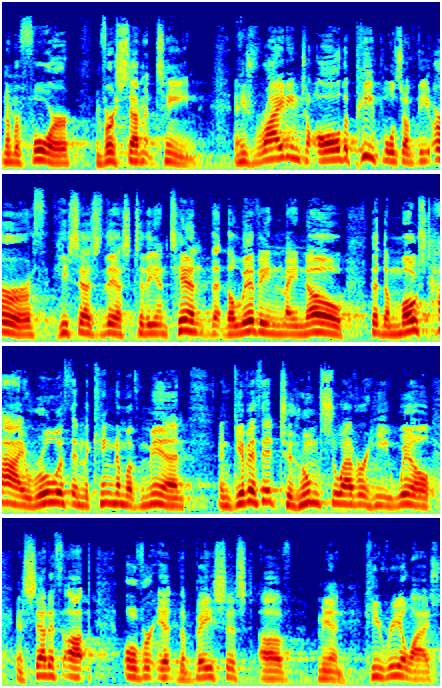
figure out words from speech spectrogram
number 4, verse 17. And he's writing to all the peoples of the earth. He says this to the intent that the living may know that the Most High ruleth in the kingdom of men and giveth it to whomsoever he will, and setteth up over it the basest of men. He realized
